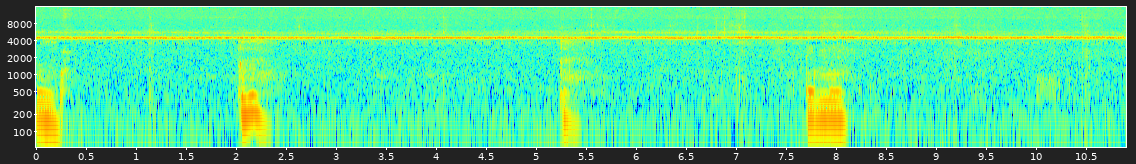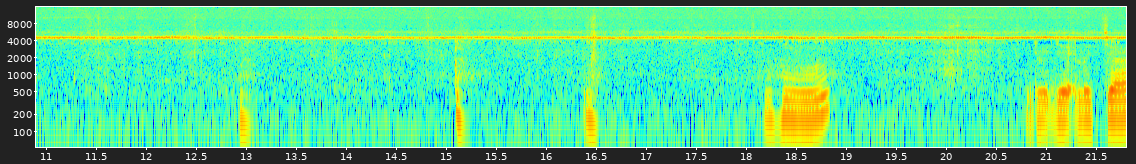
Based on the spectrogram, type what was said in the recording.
อืมอืมเต็มมืออือหือเยอะแยะเลยจ้า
